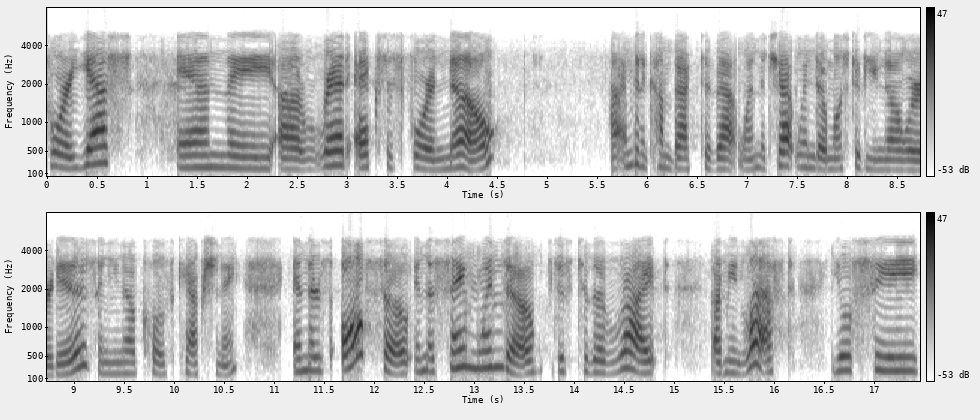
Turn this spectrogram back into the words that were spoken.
for a yes, and the uh, red X is for a no. I'm going to come back to that one. The chat window, most of you know where it is, and you know closed captioning. And there's also in the same window, just to the right, I mean left, you'll see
